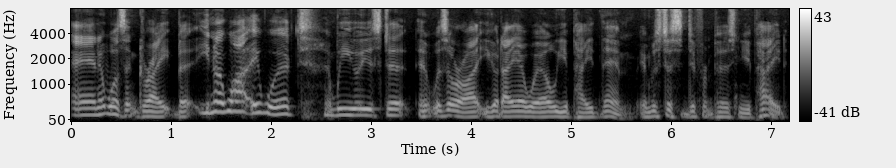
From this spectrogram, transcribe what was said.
and it wasn't great, but you know what? It worked, and we used it. It was all right. You got AOL, you paid them. It was just a different person you paid.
